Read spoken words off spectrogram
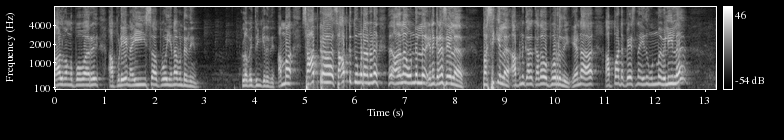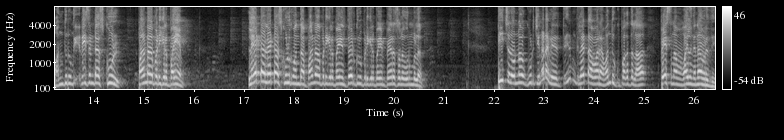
பால் வாங்க போவார். அப்படியே நைஸாக போய் என்ன பண்ணுறது உள்ளே போய் தூங்கிக்கிறது. அம்மா சாப்பிட்றா சாப்பிட்டு தூங்குடான்னு அதெல்லாம் ஒன்றும் இல்லை. எனக்கு என்ன செய்யலை? பசிக்கல அப்படின்னு க கதவை போடுறது. ஏன்னா அப்பாட்ட பேசினா இது உண்மை வெளியில் வந்துடும் ரீசெண்டாக ஸ்கூல் பன்னெண்டாவது படிக்கிற பையன். லேட்டாக லேட்டாக ஸ்கூலுக்கு வந்தான். பன்னெண்டாவது படிக்கிற பையன் தேர்ட் குரூப் படிக்கிற பையன் பேரை சொல்ல விரும்பலை. டீச்சர் ஒன்றா குடிச்சு என்னடா திரும்பி லேட்டாக வரேன் வந்து பக்கத்தில் பேசினா வாயிலேருந்து என்ன வருது?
